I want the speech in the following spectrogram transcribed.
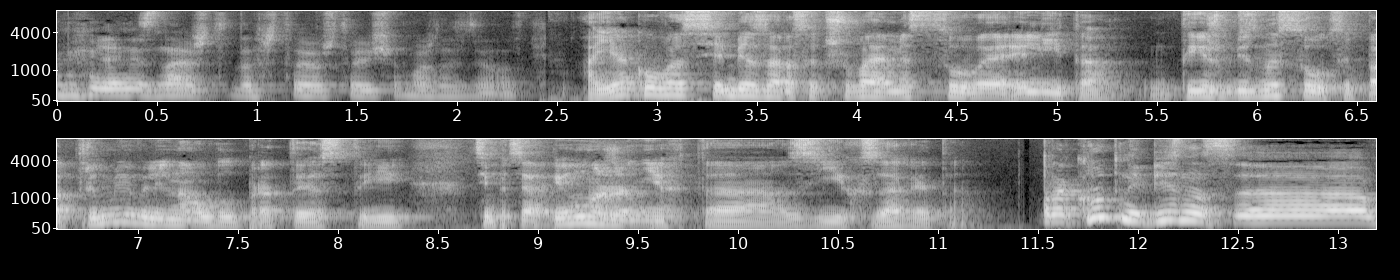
я не знаю, что, что, что еще можно сделать. А як у вас сябе зараз адчувае мясцовая эліта? Тыя ж бізнесоўцы падтрымлівалі наогул пратэст і ці пацярпеў можа нехта з іх за гэта? Про крупный бизнес э,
